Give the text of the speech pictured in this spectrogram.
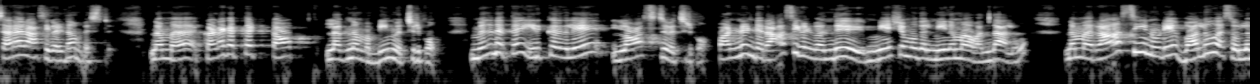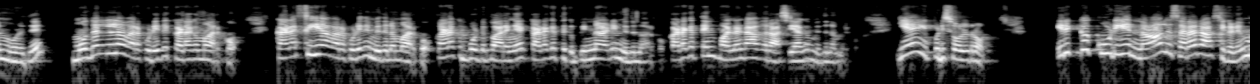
சரராசிகள் தான் பெஸ்ட் நம்ம கடகத்தை டாப் லக்னம் அப்படின்னு வச்சிருக்கோம். மிதனத்தை இருக்கிறதுலே லாஸ்ட் வச்சிருக்கோம். பன்னெண்டு ராசிகள் வந்து மேஷம் முதல் மீனமா வந்தாலும் நம்ம ராசியினுடைய வலுவை சொல்லும் பொழுது முதல்ல வரக்கூடியது கடகமா இருக்கும். கடைசியா வரக்கூடியது மிதுனமா இருக்கும். கணக்கு போட்டு பாருங்க. கடகத்துக்கு பின்னாடி மிதுனம் இருக்கும். கடகத்தின் பன்னெண்டாவது ராசியாக மிதுனம் இருக்கும். ஏன் இப்படி சொல்றோம்? இருக்கக்கூடிய நாலு சரராசிகளும்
